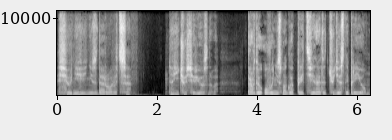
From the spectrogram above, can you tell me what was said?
«Сегодня ей не здоровится, но ничего серьезного. Правда, увы, не смогла прийти на этот чудесный прием».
